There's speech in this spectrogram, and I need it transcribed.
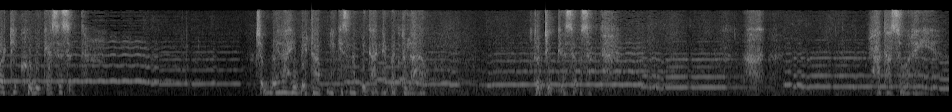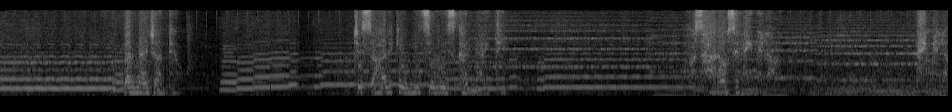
और ठीक हो भी कैसे सकता जब मेरा ही बेटा अपनी किस्मत बिगाड़ने पर तुला हो तो ठीक कैसे हो सकता है? राधा सो रही है। पर मैं जानती हूँ जिस सहारे की उम्मीद से वो इस घर में आई थी, वो सहारा उसे नहीं मिला। नहीं मिला।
